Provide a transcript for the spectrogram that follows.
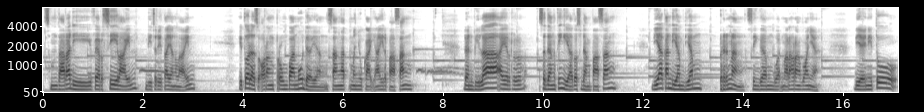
Sementara di versi lain, di cerita yang lain, itu ada seorang perempuan muda yang sangat menyukai air pasang. Dan bila air sedang tinggi atau sedang pasang, dia akan diam-diam berenang sehingga membuat marah orang tuanya. Dia ini tuh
